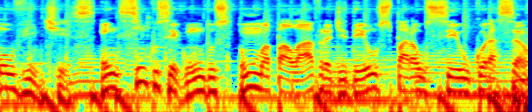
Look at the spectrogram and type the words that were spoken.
ouvintes, em 5 segundos, uma palavra de Deus para o seu coração.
